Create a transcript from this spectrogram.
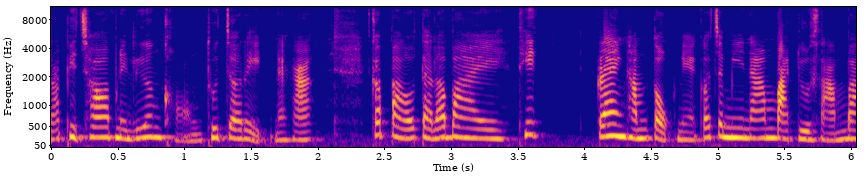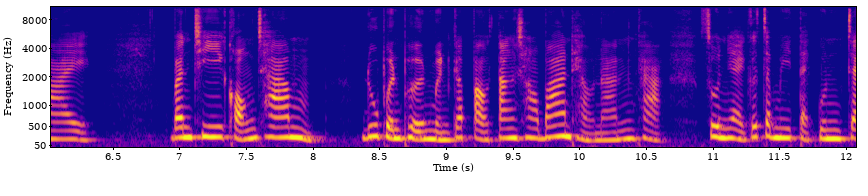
รับผิดชอบในเรื่องของทุจริตนะคะ กระเป๋าแต่ละใบที่แกล้งทำตกเนี่ยก็จะมีนามบัตรอยู่3ใบบัญชีของชำ ดูเผินๆเหมือนกระเป๋าตังค์ชาวบ้านแถวนั้นค่ะ ส่วนใหญ่ก็จะมีแต่กุญแจ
